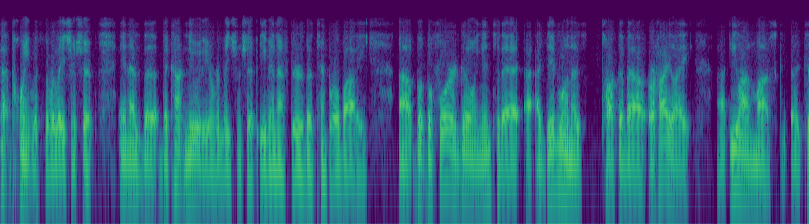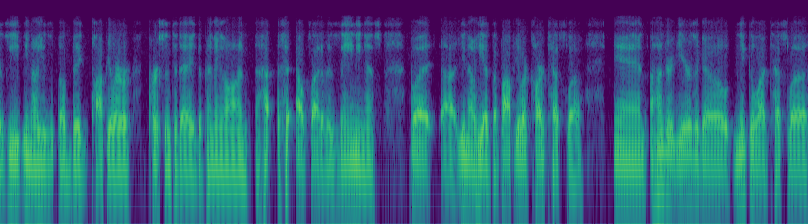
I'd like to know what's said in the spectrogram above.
that point with the relationship, and as the the continuity of relationship even after the temporal body. Uh, but before going into that, I, I did want to talk about or highlight uh, Elon Musk because uh, he, you know, he's a big popular person today, depending on outside of his zaniness. But uh, you know, he has the popular car Tesla, and a hundred years ago, Nikola Tesla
